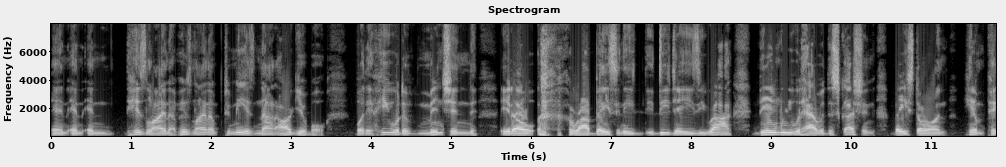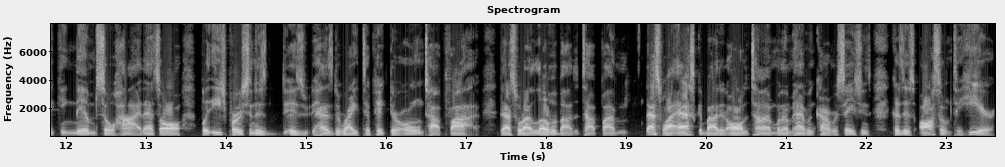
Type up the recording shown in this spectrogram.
and and and his lineup. His lineup to me is not arguable. But if he would have mentioned, you know, Rob Base and DJ E-Z Rock, then we would have a discussion based on him picking them so high. That's all. But each person is is has the right to pick their own top five. That's what I love about the top five. That's why I ask about it all the time when I'm having conversations because it's awesome to hear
